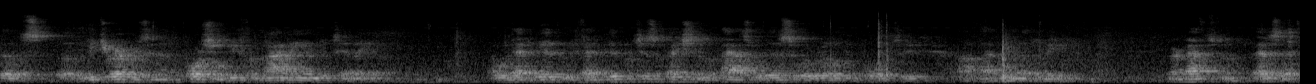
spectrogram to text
the uh, meet your representative portion will be from 9 a.m. to 10 a.m. Uh, we've had good we've had good participation in the past with this, so we're really looking forward to uh, having another meeting. Mayor Matheson, that is it.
